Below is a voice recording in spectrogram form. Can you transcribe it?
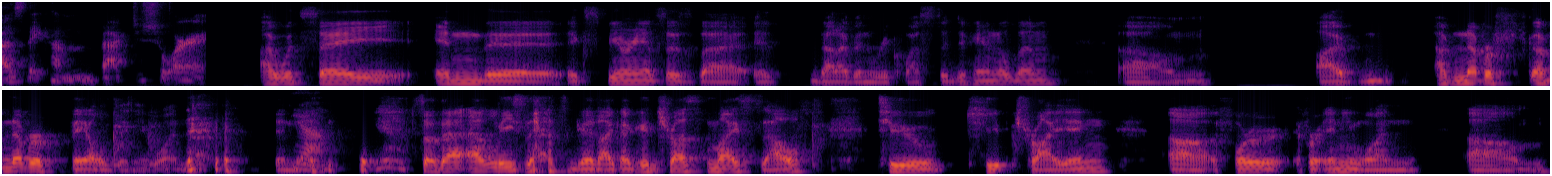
as they come back to shore. I would say in the experiences that it that i've been requested to handle them um, i've i've never i've never failed anyone in yeah. so that at least that's good. Like i could trust myself to keep trying uh, for for anyone um,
